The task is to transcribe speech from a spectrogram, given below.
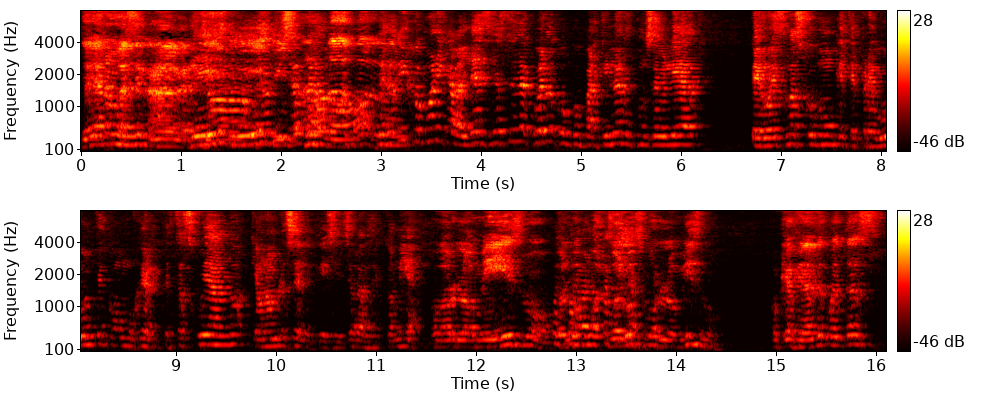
Yo ya no voy a decir nada, Sí. No, sí, pero, no, pero no. dijo Mónica Valdés, yo estoy de acuerdo con compartir la responsabilidad, pero es más común que te pregunten como mujer, ¿te estás cuidando? Que a un hombre se le que se hizo la vasectomía. Por lo mismo, Pues vuelvo, por- vuelvo por lo mismo. Porque al final de cuentas,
